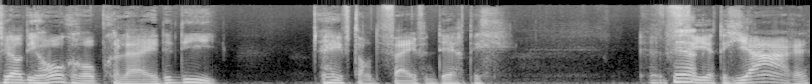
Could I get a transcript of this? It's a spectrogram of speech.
Terwijl die hoger opgeleide, die heeft dan 35 40 ja. jaren.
